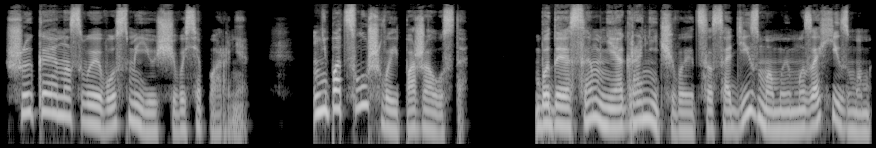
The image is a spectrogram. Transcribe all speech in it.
шикая на своего смеющегося парня. «Не подслушивай, пожалуйста». БДСМ не ограничивается садизмом и мазохизмом,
